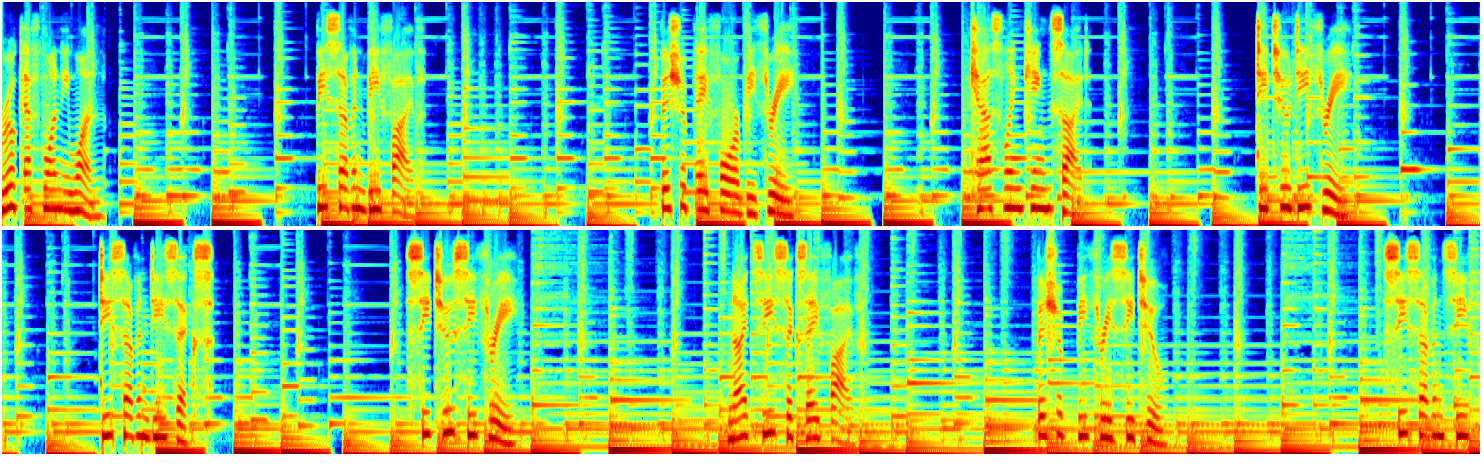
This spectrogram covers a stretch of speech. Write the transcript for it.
Rook f1 e1 b7 b5 Bishop a4 b3 Castling king side. D2 d3 d7 d6 c2 c3 Knight c6 a5 Bishop b3 c2 c7 c5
